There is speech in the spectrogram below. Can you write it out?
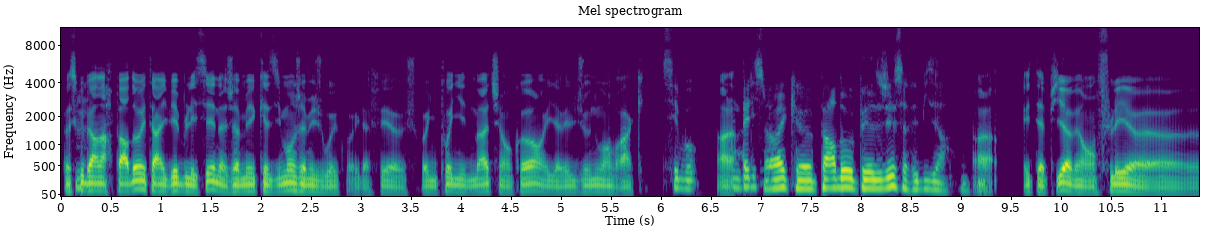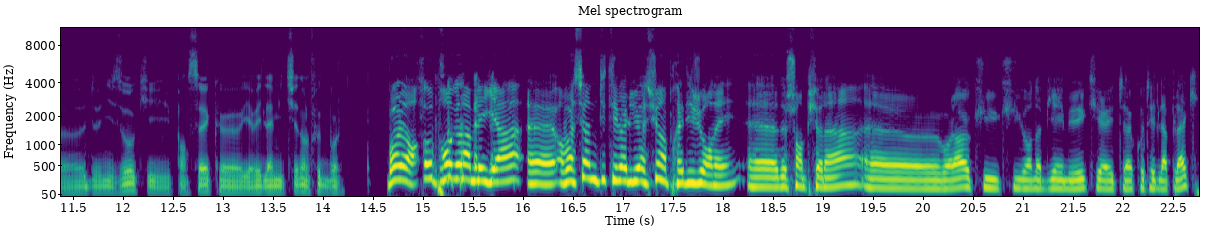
Parce que Mm. Bernard Pardo est arrivé blessé, n'a jamais quasiment jamais joué. Quoi. Il a fait, euh, je sais pas, une poignée de matchs et encore, il avait le genou en vrac. C'est beau, Voilà. une belle C'est histoire. vrai que Pardo au PSG, ça fait bizarre. voilà. Et Tapi avait enflé euh, Denisot qui pensait qu'il y avait de l'amitié dans le football. Bon alors, au programme les gars, euh, on va se faire une petite évaluation après 10 journées euh, de championnat, euh, voilà, qui, qui on a bien aimé, qui a été à côté de la plaque.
